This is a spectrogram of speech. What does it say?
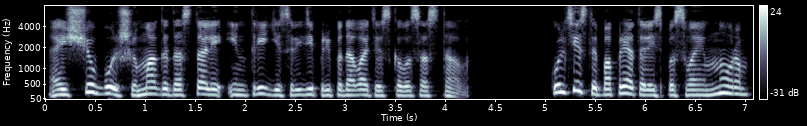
А еще больше мага достали интриги среди преподавательского состава. Культисты попрятались по своим норам,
